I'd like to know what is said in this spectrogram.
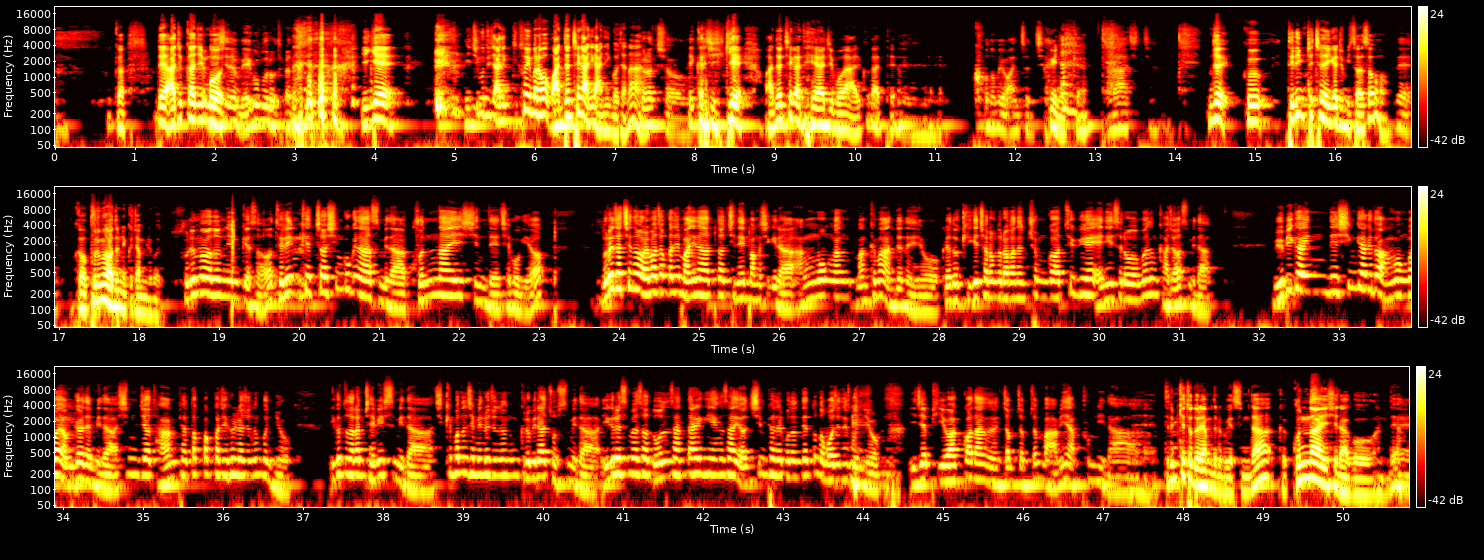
그러니까 근데 아직까지 뭐 외국으로 들어 이게 이 친구들이 아직 소위 말하면 완전체가 아직 아닌 거잖아. 그렇죠. 그러니까 이게 완전체가 돼야지 뭐알것 같아요. 네. 그놈의 완전체. 그러니까 아 진짜. 이제 그 드림캐쳐 얘기가 좀 있어서 네. 그 부르면 어둠 니그 좀 읽어. 부르머어둠님께서 드림캐쳐 신곡이 나왔습니다. 굿나잇인데 제목이요. 노래 자체는 얼마 전까지 많이 나왔던 진행 방식이라 악몽만큼은 안 되네요. 그래도 기계처럼 돌아가는 춤과 특유의 애니스러움은 가져왔습니다. 뮤비가 있는데 신기하게도 악몽과 연결됩니다. 심지어 다음 편 떡밥까지 흘려주는군요. 이것도 나름 재미있습니다. 지켜보는 재미를 주는 그룹이라 좋습니다. 이 글을 쓰면서 논산 딸기 행사 여친편을 보는데 또 넘어지는군요. 이제 비와 꽈당은 점점점 마음이 아픕니다. 네, 드림캐쳐 노래 한번 들어보겠습니다. 그 Good Night이라고 하는데요. 네.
